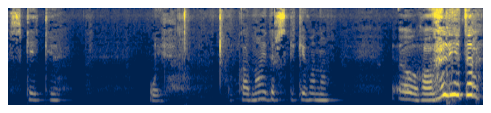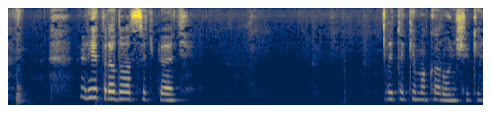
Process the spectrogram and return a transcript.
скільки, ой, поки знайдеш, скільки воно. Ого, літр, літра 25. І такі макарончики.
